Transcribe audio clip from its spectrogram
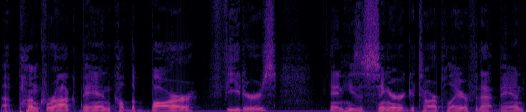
uh, punk rock band called the Bar Feeders. And he's a singer, guitar player for that band.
